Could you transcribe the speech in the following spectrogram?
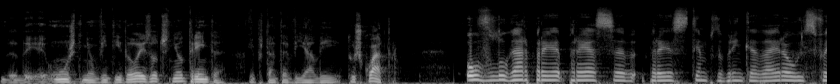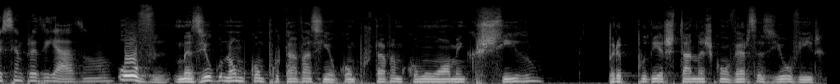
de, de, uns tinham 22, outros tinham 30, e portanto havia ali dos quatro. Houve lugar para, para, essa, para esse tempo de brincadeira ou isso foi sempre adiado? Houve, mas eu não me comportava assim, eu comportava-me como um homem crescido para poder estar nas conversas e ouvir.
